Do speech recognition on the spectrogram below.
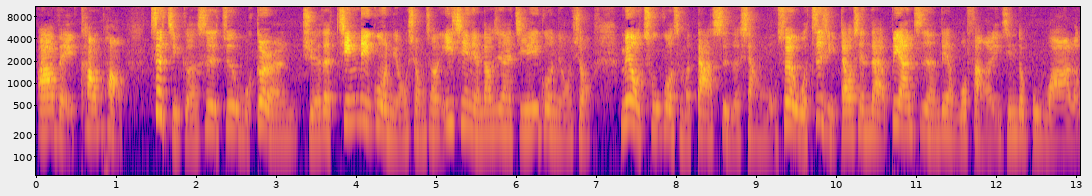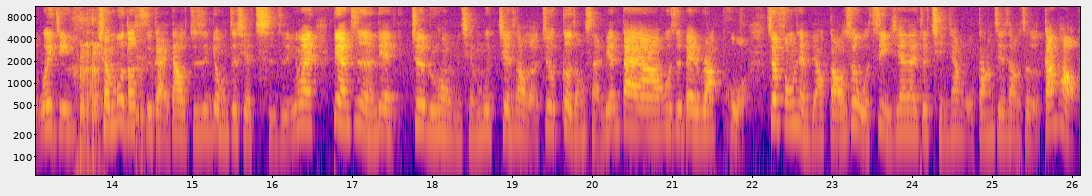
Aave、Compound 这几个是，就是我个人觉得经历过牛熊，从一七年到现在经历过牛熊，没有出过什么大事的项目，所以我自己到现在币安智能链我反而已经都不挖了，我已经全部都只改到就是用这些池子，因为币安智能链就如同我们前面介绍的，就各种闪电贷啊，或是被 rug 破，这风险比较高，所以我自己现在就倾向我刚介绍这个，刚好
